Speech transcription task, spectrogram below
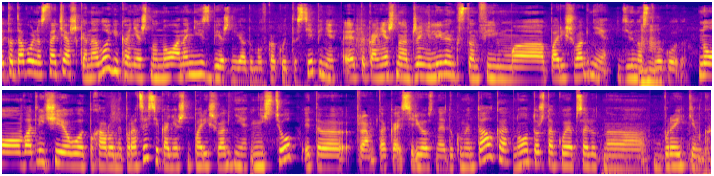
Это довольно с натяжкой аналогии, конечно, но она неизбежна, я думаю, в какой-то степени. Это, конечно, Дженни Ливингстон, фильм а, «Париж в огне» 90-го угу. года. Но в отличие от «Похоронной процессии», конечно, «Париж в огне» не стёб. Это прям такая серьезная документалка, но тоже такой абсолютно брейкинг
